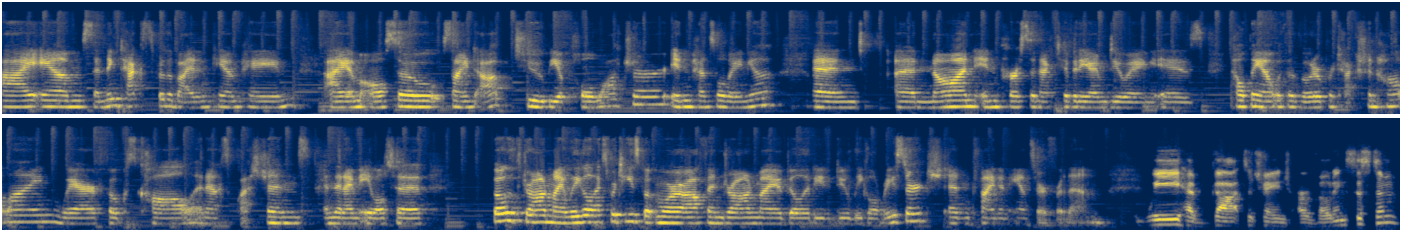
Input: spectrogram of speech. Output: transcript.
I am sending texts for the Biden campaign. I am also signed up to be a poll watcher in Pennsylvania. And a non in person activity I'm doing is helping out with a voter protection hotline where folks call and ask questions. And then I'm able to both draw on my legal expertise, but more often draw on my ability to do legal research and find an answer for them. We have got to change our voting system.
